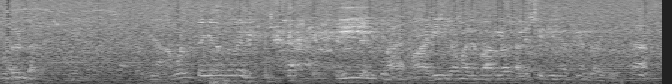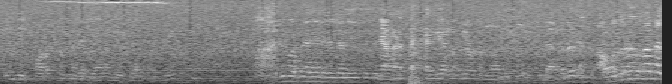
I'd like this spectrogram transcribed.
ഗുണമുണ്ടാകും ഈ മ- മാഹിയിലോ മലബാറിലോ തലശ്ശേരിയിലൊക്കെ ഉള്ളത്. ഇത് പുറത്തുനിന്ന് കല്യാണം കഴിക്കാറുണ്ട് ആര് പറഞ്ഞ അങ്ങനെ കല്യാണം കഴിക്കുന്നത്? ഞങ്ങളുടെ തെക്കൻ കേരളത്തിലോട്ടൊന്നും അത് ഞങ്ങളുടെ അവിടെ നിന്ന്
